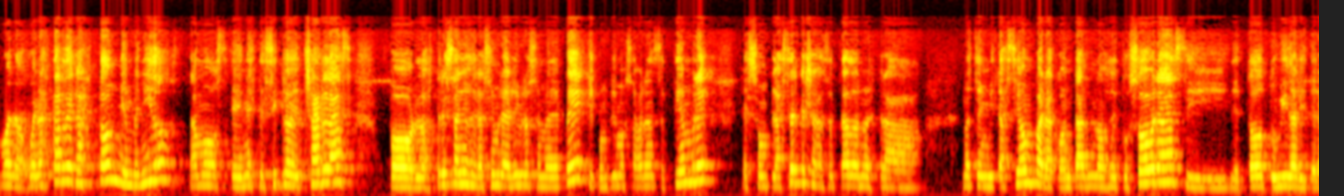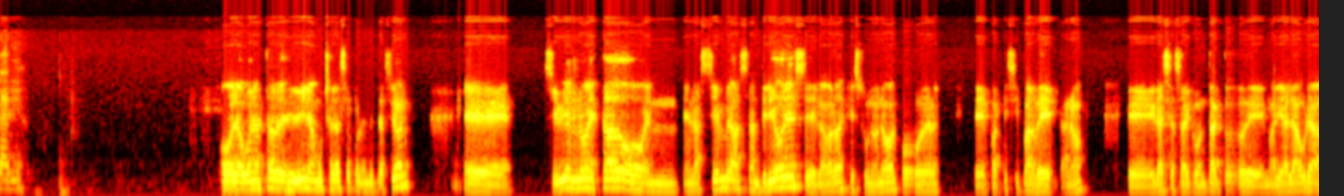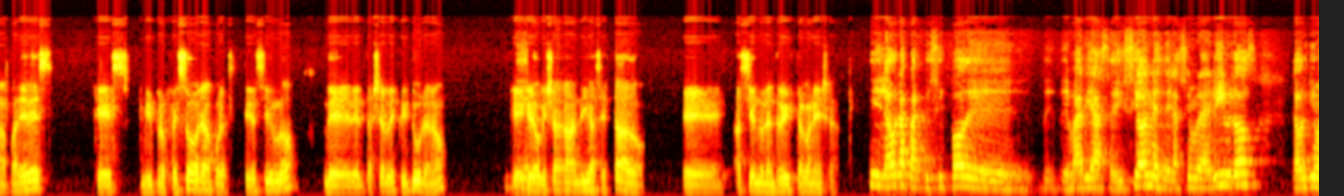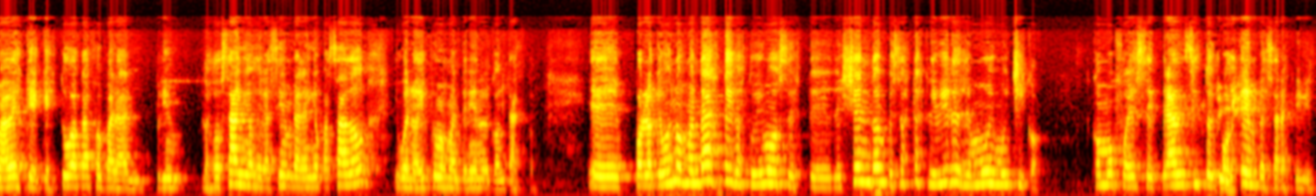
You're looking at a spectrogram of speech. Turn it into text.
Bueno, buenas tardes Gastón, bienvenido. Estamos en este ciclo de charlas por los tres años de la siembra de libros MDP, que cumplimos ahora en septiembre. Es un placer que hayas aceptado nuestra, nuestra invitación para contarnos de tus obras y de toda tu vida literaria. Hola, buenas tardes Divina, muchas gracias por la invitación. Eh, si bien no he estado en, las siembras anteriores, eh, la verdad es que es un honor poder eh, participar de esta, ¿no? gracias al contacto de María Laura Paredes, que es mi profesora, por así decirlo, del taller de escritura, ¿no? Que creo que ya has estado haciendo una entrevista con ella. Sí, Laura participó de, varias ediciones de la siembra de libros. La última vez que, estuvo acá fue para los dos años de la siembra el año pasado, y bueno, ahí fuimos manteniendo el contacto. Eh, por lo que vos nos mandaste y lo estuvimos este, leyendo, empezaste a escribir desde muy, muy chico. ¿Cómo fue ese tránsito y por qué empezar a escribir?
